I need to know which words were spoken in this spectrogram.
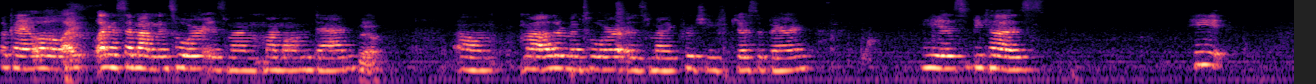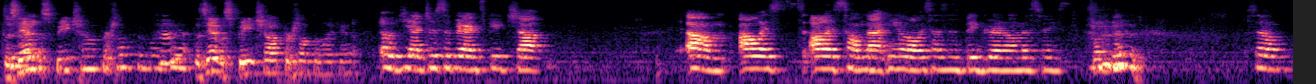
Okay. Well, like like I said, my mentor is my my mom and dad. Yeah. Um, my other mentor is my crew chief, Joseph Barron. He is because he. Does he have a speed shop or something like Hmm? that? Does he have a speed shop or something like that? Oh yeah, Joseph Barron Speed Shop. Um, I always I always tell him that, and he always has this big grin on his face. So,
